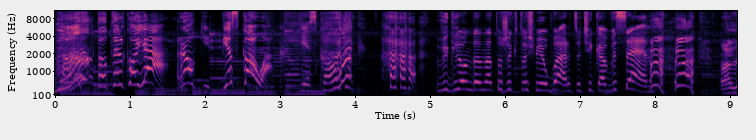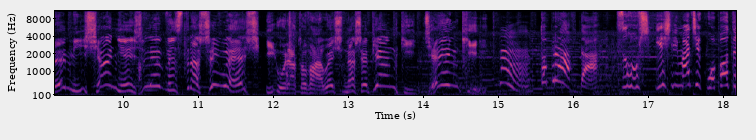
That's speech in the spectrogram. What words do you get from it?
A? To tylko ja, Roki, pieskołak. Pieskołak? Wygląda na to, że ktoś miał bardzo ciekawy sen. Ale misia nieźle wystraszyłeś i uratowałeś nasze pianki. Dzięki! Hmm, to prawda. Cóż, jeśli macie kłopoty,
